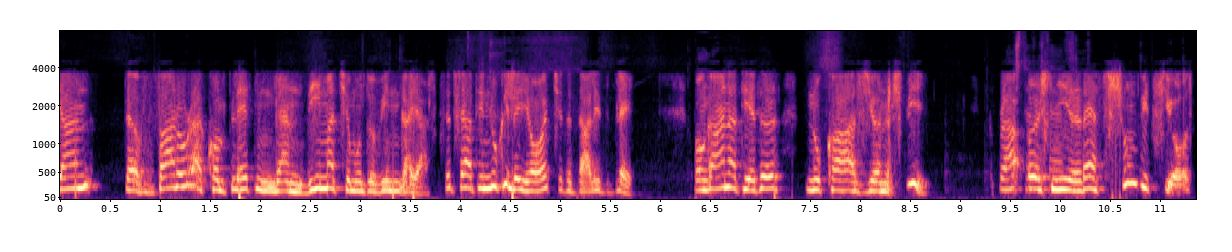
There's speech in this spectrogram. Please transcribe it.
janë të varura komplet nga ndihmat që mund të vinë nga jashtë, sepse atij nuk i lejohet që të dali të blejë. Po nga ana tjetër nuk ka asgjë në shtëpi. Pra është, është një rreth shumë vicioz,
